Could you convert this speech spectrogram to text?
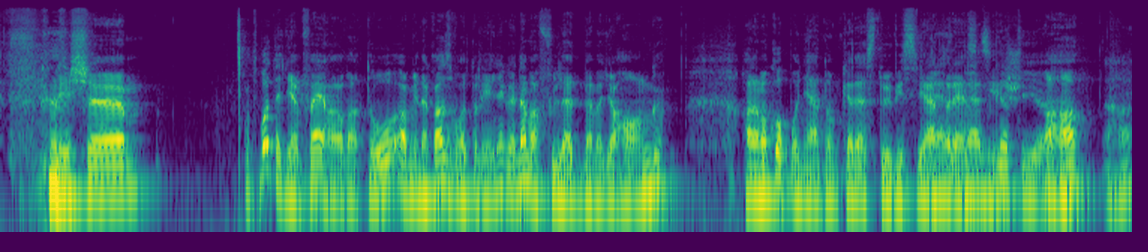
és ott volt egy ilyen fejhallgató, aminek az volt a lényeg, hogy nem a füledbe megy a hang, hanem a koponyádon keresztül viszi át a rezgés. Aha. Aha.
